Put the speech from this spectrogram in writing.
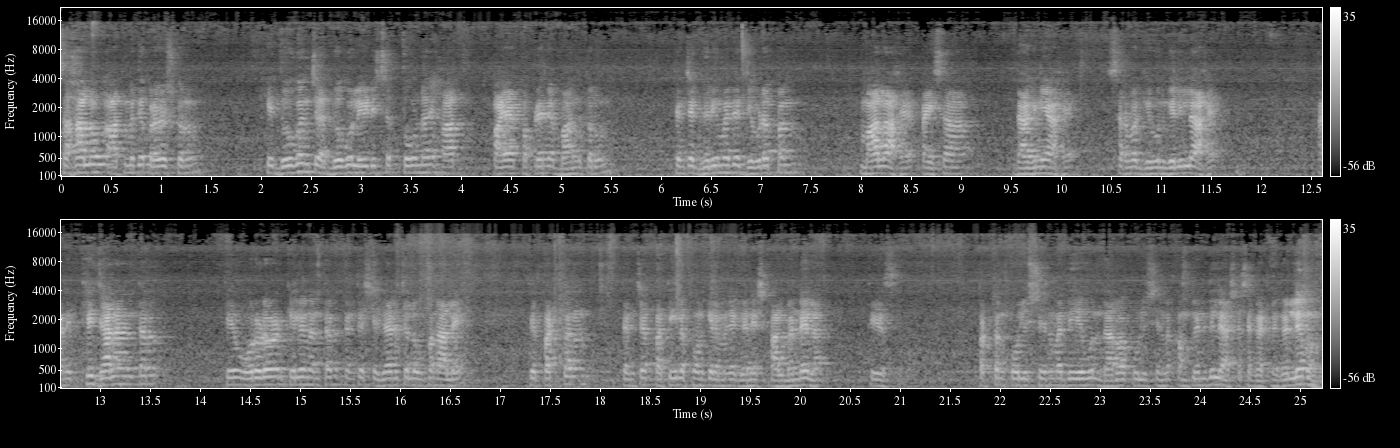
सहा लोक आतमध्ये प्रवेश करून हे दोघांच्या दोघं लेडीजचं तोंड आणि हात पाया कपड्याने बांध करून त्यांच्या घरीमध्ये जेवढं पण माल आहे पैसा दागणी आहे सर्व घेऊन गेलेलं आहे. आणि ते झाल्यानंतर ते ओरडओरड केल्यानंतर त्यांच्या शेजारचे लोक पण आले. ते पटकन त्यांच्या पतीला फोन केला म्हणजे गणेश कालबंडेला ते पटकन पोलीस स्टेशनमध्ये येऊन दारवा पोलीस स्टेशनला कंप्लेंट दिली अशा अशा घटना घडल्या म्हणून.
